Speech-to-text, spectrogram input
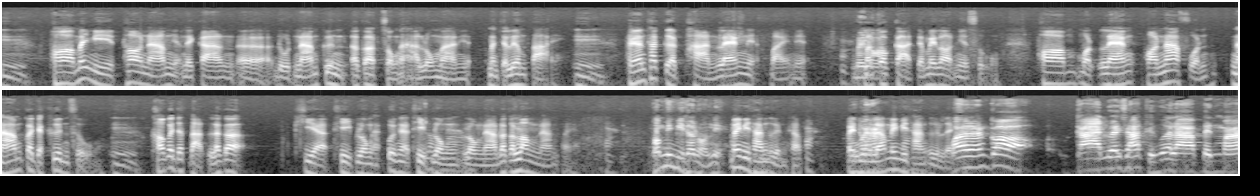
อืม พอไม่มีท่อน้ำเนี่ยในการเอ่อดูดน้ำขึ้น แล้วก็ส่งอาหารลงมาเนี่ยมันจะเริ่มตาย อืม เพราะฉะนั้นถ้าเกิดผ่านแล้งเนี่ยไปเนี่ยไม่มันรอโอดกาสจะไม่รอดเนี่ยสูง พอหมดแล้งพอหน้าฝนน้ำก็จะขึ้นสูง อืม เขาก็จะตัดแล้วก็เคลียร์ถีบลงพูดง่ายๆถีบลงลลงงน้ำน้ำแล้วก็ล่องน้ำไปเพราะไม่มีถนนเนี่ย ไม่มีทางอื่นครับ ค่ะ ไปดูแล้วไม่มีทางอื่นเลยเพราะฉะนั้นก็การไว้ซะถึงเวลาเป็นไม้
